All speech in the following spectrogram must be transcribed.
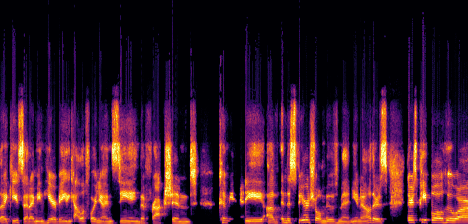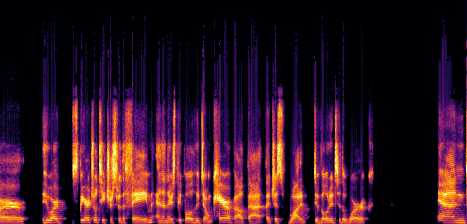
like you said, I mean, here being in California, I'm seeing the fractioned community of in the spiritual movement you know there's there's people who are who are spiritual teachers for the fame and then there's people who don't care about that that just want it devoted to the work and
